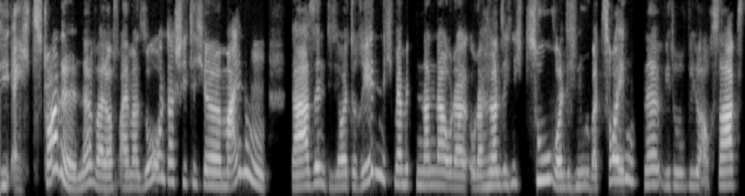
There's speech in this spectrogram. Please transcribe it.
die echt strugglen, ne? weil auf einmal so unterschiedliche Meinungen da sind. Die Leute reden nicht mehr miteinander oder, oder hören sich nicht zu, wollen sich nur überzeugen, ne? wie, du, wie du auch sagst.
